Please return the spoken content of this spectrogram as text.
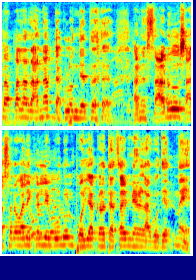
बापाला रानात ढकलून देतं. आणि साडू सासरवालीकडली बोलून पूजा कर त्याचाही मेळ लागू देत नाही.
